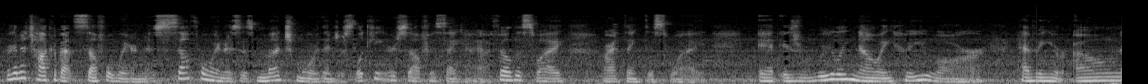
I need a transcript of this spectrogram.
We're going to talk about self-awareness. Self-awareness is much more than just looking at yourself and saying, hey, I feel this way or I think this way. It is really knowing who you are, having your own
